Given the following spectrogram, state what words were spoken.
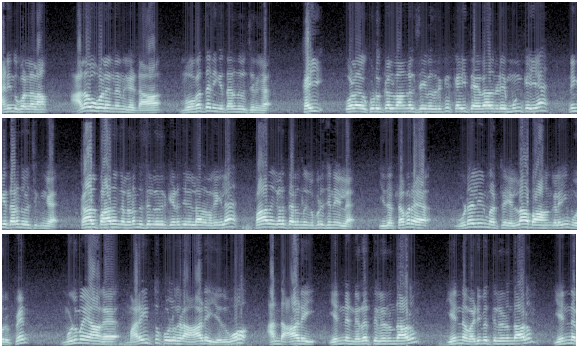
அணிந்து கொள்ளலாம். அளவுகள் என்னன்னு கேட்டால் முகத்தை நீங்கள் திறந்து வச்சிருங்க. கை உல குடுக்கல் வாங்கல் செய்வதற்கு கை தேவை. அதனுடைய முன் கையை நீங்கள் திறந்து வச்சுக்கோங்க. கால் பாதங்கள் நடந்து செல்வதற்கு இடைஞ்சல் இல்லாத வகையில் பாதங்களை திறந்துங்க பிரச்சனை இல்லை. இதை தவிர உடலின் மற்ற எல்லா பாகங்களையும் ஒரு பெண் முழுமையாக மறைத்து கொள்கிற ஆடை எதுவோ அந்த ஆடை என்ன நிறத்தில் இருந்தாலும் என்ன வடிவத்தில் இருந்தாலும் என்ன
